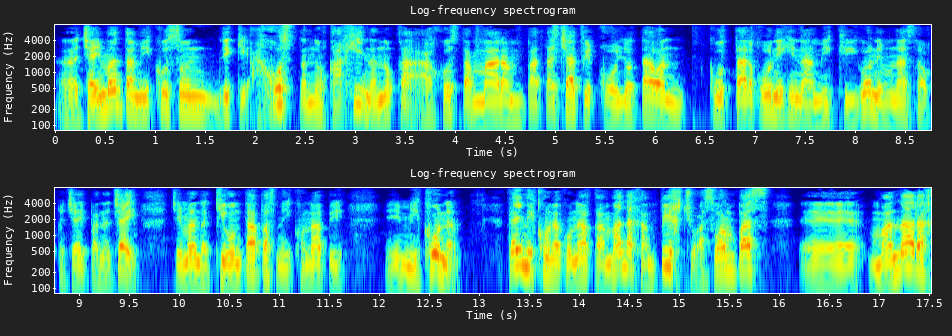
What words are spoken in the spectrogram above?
Uh, chaymanta mikusun riki ajusta nuqajina nuqa ajusta maran patachapi qullutawan kutarquni hina mikhiguni munasqa chay panachay. Chaymanta kiuntapas mikunapi eh, mikuna. Kay mikunakunaqa mana hampiqchu aswanpas eh, manaraq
